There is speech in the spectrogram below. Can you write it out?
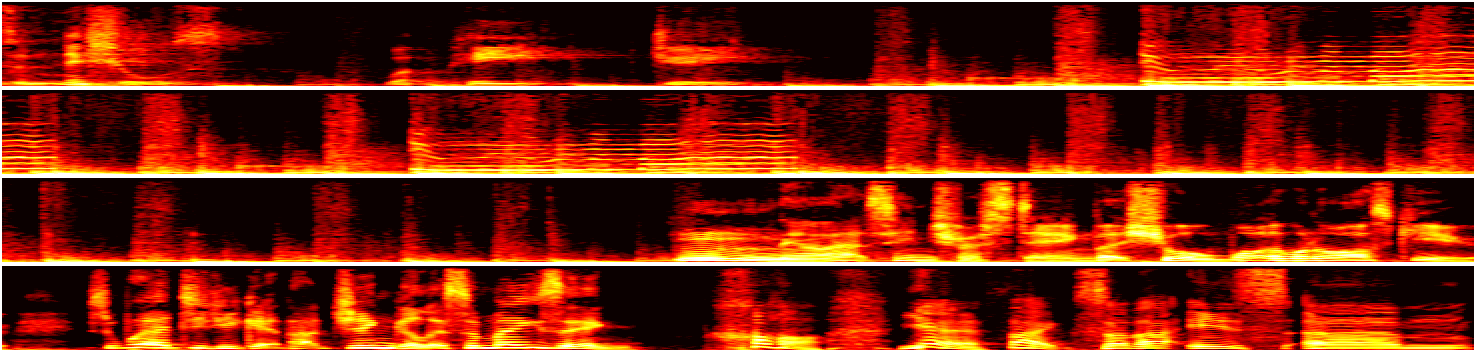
His initials were PG. Hmm, now that's interesting. But Sean, what I want to ask you is where did you get that jingle? It's amazing. Ha, yeah, thanks. So that is um,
